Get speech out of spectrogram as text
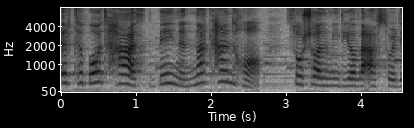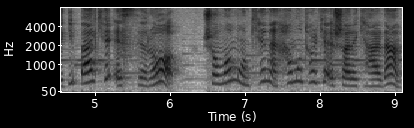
ارتباط هست بین نه تنها سوشال میدیا و افسردگی بلکه استراب. شما ممکنه همونطور که اشاره کردم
